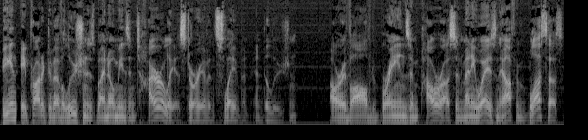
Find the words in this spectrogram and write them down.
Being a product of evolution is by no means entirely a story of enslavement and delusion. Our evolved brains empower us in many ways, and they often bless us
